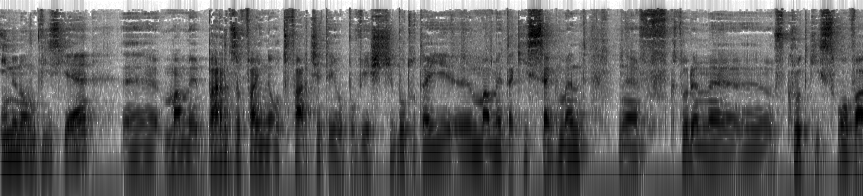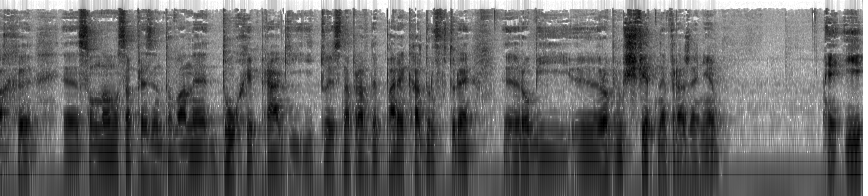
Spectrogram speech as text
inną wizję, e, mamy bardzo fajne otwarcie tej opowieści, bo tutaj e, mamy taki segment, w którym w krótkich słowach są nam zaprezentowane duchy Pragi i to jest naprawdę parę kadrów, które robi, robią świetne wrażenie. I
